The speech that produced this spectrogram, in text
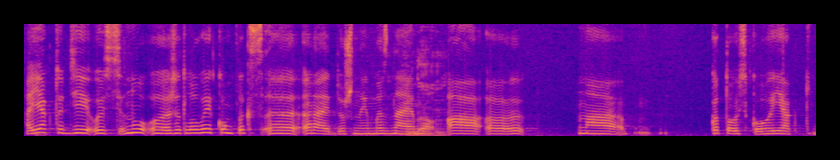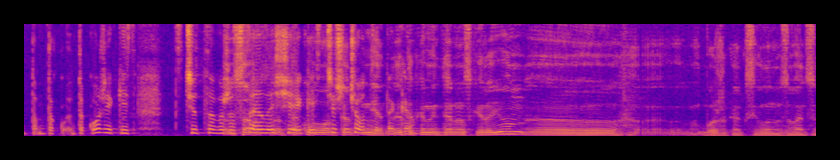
А як тоді ось ну е, житловий комплекс е, райдужний, ми знаємо. Да. А е, на Котовського, як тут? там тако- також якісь чи це вже Сам- селище якесь, такого, чи как- що це Нет, таке? это Коминтерновский район. э, боже, как село называется?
